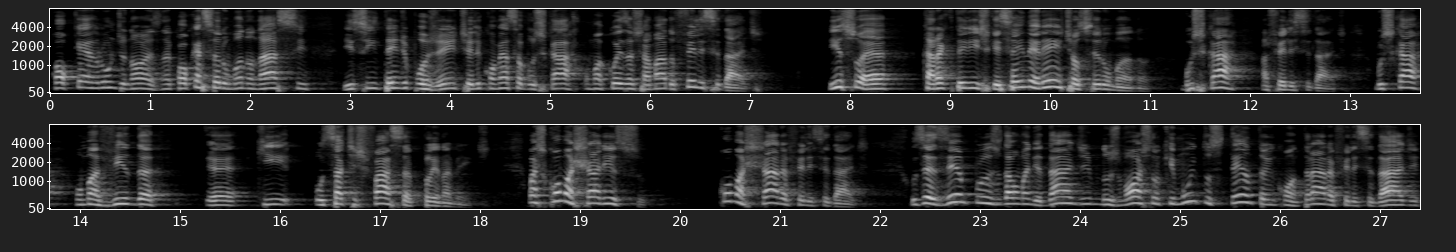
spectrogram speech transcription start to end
qualquer um de nós, né, qualquer ser humano nasce e se entende por gente, ele começa a buscar uma coisa chamada felicidade. Isso é característica, isso é inerente ao ser humano. Buscar a felicidade, buscar uma vida é, que o satisfaça plenamente. Mas como achar isso? Como achar a felicidade? Os exemplos da humanidade nos mostram que muitos tentam encontrar a felicidade,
